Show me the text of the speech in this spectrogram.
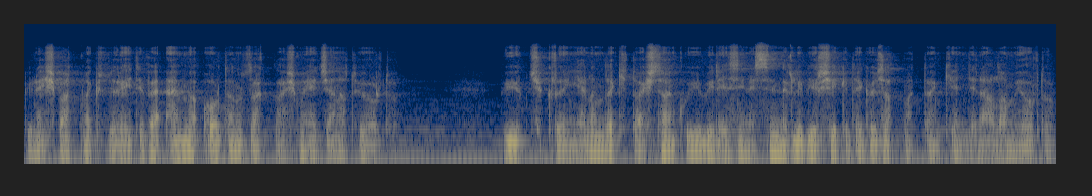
Güneş batmak üzereydi ve Emmi oradan uzaklaşmaya can atıyordu. Büyük çıkrığın yanındaki taştan kuyu bileziğine sinirli bir şekilde göz atmaktan kendini alamıyordu.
